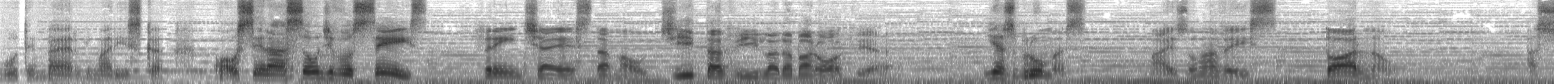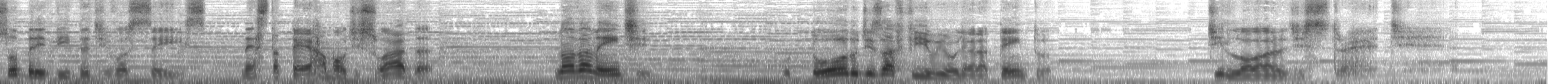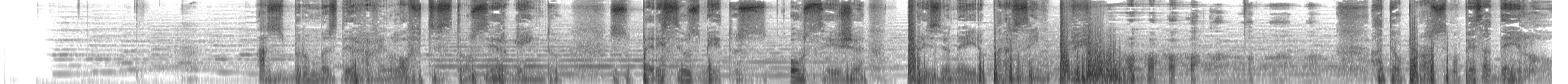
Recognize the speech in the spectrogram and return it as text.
Gutenberg Marisca, qual será a ação de vocês frente a esta maldita vila da Baróvia? E as brumas, mais uma vez, tornam a sobrevida de vocês nesta terra amaldiçoada novamente o todo desafio e olhar atento de Lord Strad. As brumas de Ravenloft estão se erguendo. Supere seus medos, ou seja, prisioneiro para sempre. Até o próximo pesadelo.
